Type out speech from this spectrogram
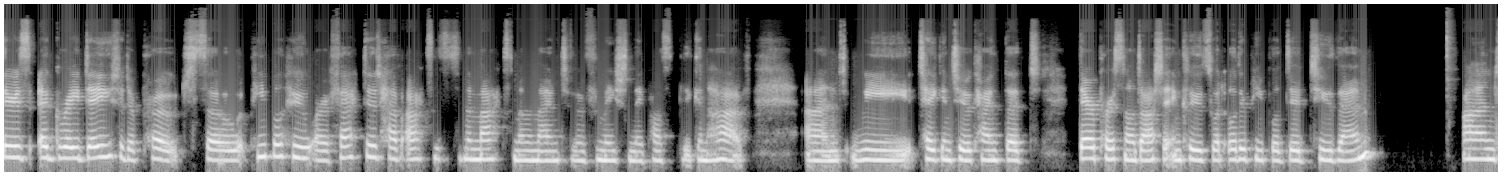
there's a gradated approach. So people who are affected have access to the maximum amount of information they possibly can have. And we take into account that their personal data includes what other people did to them and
